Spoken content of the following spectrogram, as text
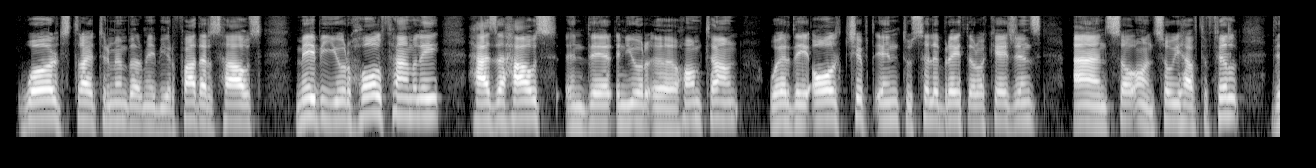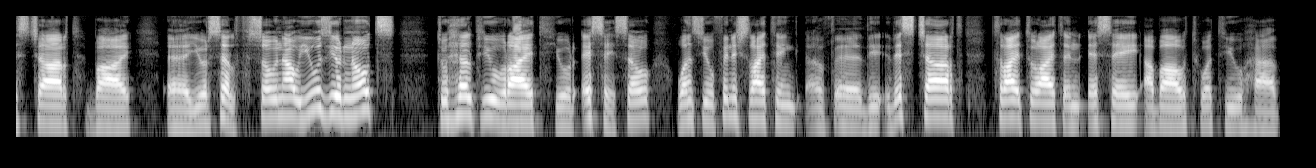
words. Try to remember maybe your father's house, maybe your whole family has a house in there in your uh, hometown where they all chipped in to celebrate their occasions and so on. So you have to fill this chart by uh, yourself. So now use your notes to help you write your essay. So once you finish writing of, uh, the, this chart, try to write an essay about what you have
